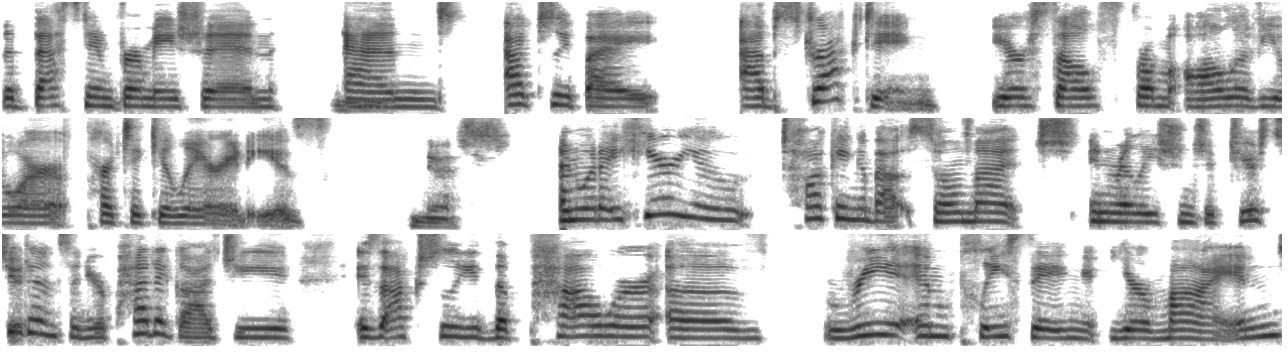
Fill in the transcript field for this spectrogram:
the best information, mm-hmm. and actually by abstracting yourself from all of your particularities. Yes. And what I hear you talking about so much in relationship to your students and your pedagogy is actually the power of re-emplacing your mind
